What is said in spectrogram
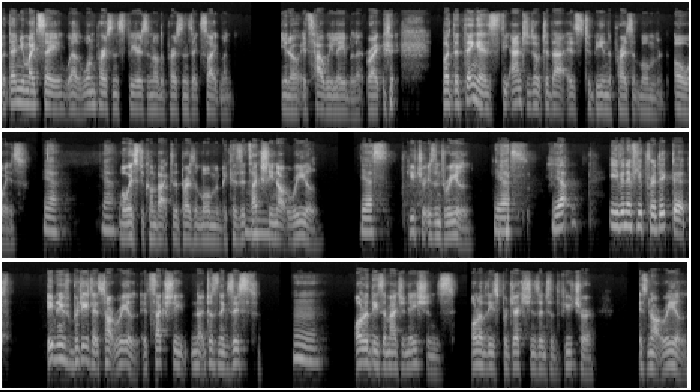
But then you might say, well, one person's fear is another person's excitement. You know, it's how we label it, right? but the thing is, the antidote to that is to be in the present moment always. Yeah. Yeah. Always to come back to the present moment because it's mm. actually not real. Yes. Future isn't real. Yes. yeah. Even if you predict it even if you predict it, it's not real. It's actually it doesn't exist. Hmm. All of these imaginations, all of these projections into the future, is not real,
